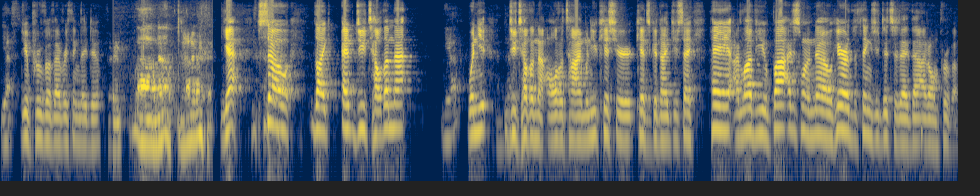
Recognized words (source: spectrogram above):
Yes. Do you approve of everything they do? Uh, no, not everything. Yeah. So like, and do you tell them that Yeah. when you do you tell them that all the time when you kiss your kids goodnight? Do you say, "Hey, I love you, but I just want to know here are the things you did today that I don't approve of."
